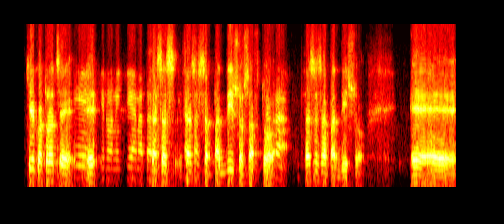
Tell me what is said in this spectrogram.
Κύριε Κοτρότσε, ε, κοινωνική θα, σας, θα σας απαντήσω σε αυτό. Θα σας απαντήσω. Ε,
